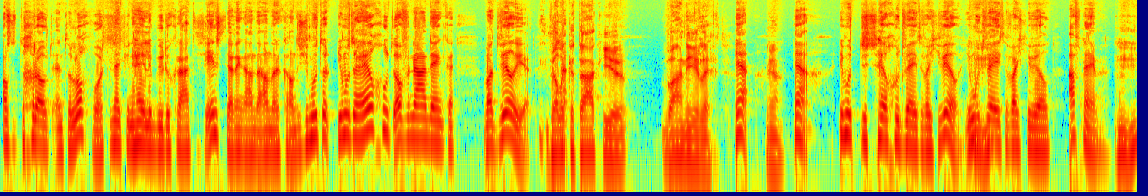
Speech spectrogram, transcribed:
als het te groot en te log wordt... dan heb je een hele bureaucratische instelling aan de andere kant. Dus je moet er, je moet er heel goed over nadenken, wat wil je? Welke taak je waar neerlegt. Ja, Ja. ja. Je moet dus heel goed weten wat je wil. Je moet weten wat je wil afnemen. Mhm.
